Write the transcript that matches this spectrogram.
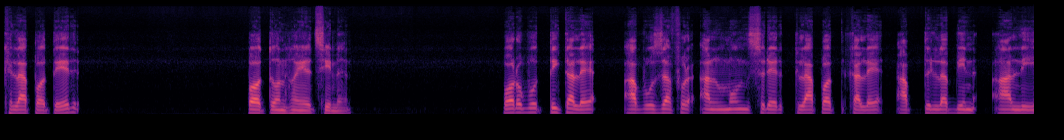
খেলাপথের পতন হয়েছিলেন পরবর্তীকালে আবু জাফর আল মনসুরের খেলাপথকালে আবদুল্লাহ বিন আলী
